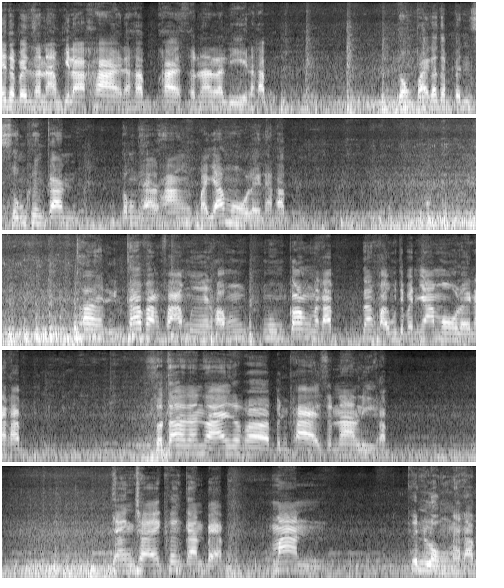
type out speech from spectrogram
นี้จะเป็นสนามกีฬาค่ายนะครับ ค่ายสนาลาดีนะครับ ลงไปก็จะเป็นซุ้มเครื่องกั้นตรงแถวทางปายาโมเลยนะครับ ถ้าถ้าฝั่งขวามือของมุมกล้องนะครับ ด้านขวามือจะเป็นย่าโมเลยนะครับ ส่วนถ้าด้านซ้ายก็เป็นค่ายสนาลีครับ ยังใช้เครื่องกั้นแบบม่านขึ้นลงนะครับ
